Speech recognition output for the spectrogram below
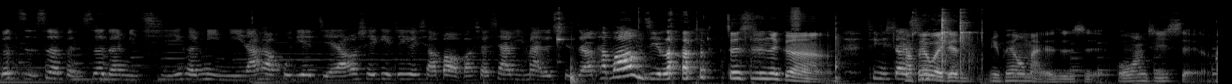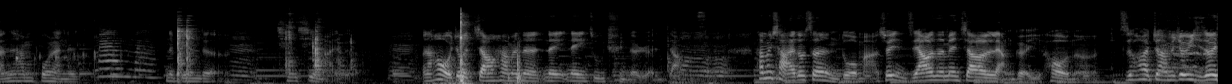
有紫色、粉色的米奇和米妮，然后还有蝴蝶结，然后谁给这个小宝宝小虾米买的裙子，然后他忘记了。这是那个 请你上卡菲伟的女朋友买的，是不是？我忘记谁了，反正他们波兰的妈妈，那边的嗯亲戚买的。嗯然后我就教他们那那那一族群的人这样子。嗯嗯，他们小孩都生很多嘛，所以你只要在那边教了两个以后呢，之后就他们就一直都会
